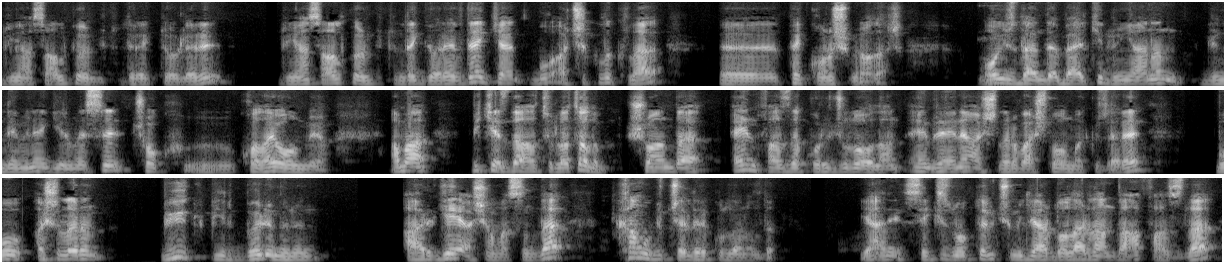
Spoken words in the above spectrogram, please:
Dünya Sağlık Örgütü direktörleri Dünya Sağlık Örgütü'nde görevdeyken bu açıklıkla e, pek konuşmuyorlar. O yüzden de belki dünyanın gündemine girmesi çok e, kolay olmuyor. Ama bir kez daha hatırlatalım. Şu anda en fazla koruyuculu olan mRNA aşıları başta olmak üzere bu aşıların büyük bir bölümünün ARGE aşamasında kamu bütçeleri kullanıldı. Yani 8.3 milyar dolardan daha fazla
